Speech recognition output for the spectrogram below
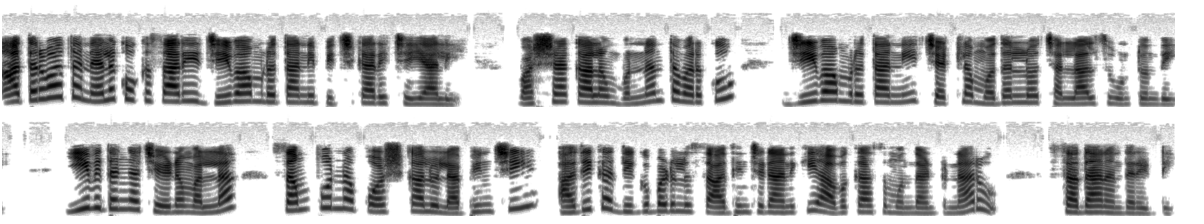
ఆ తర్వాత నెలకొకసారి జీవామృతాన్ని పిచికారీ చేయాలి. వర్షాకాలం ఉన్నంత వరకు జీవామృతాన్ని చెట్ల మొదల్లో చల్లాల్సి ఉంటుంది. ఈ విధంగా చేయడం వల్ల సంపూర్ణ పోషకాలు లభించి అధిక దిగుబడులు సాధించడానికి అవకాశం ఉందంటున్నారు సదానందరెడ్డి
